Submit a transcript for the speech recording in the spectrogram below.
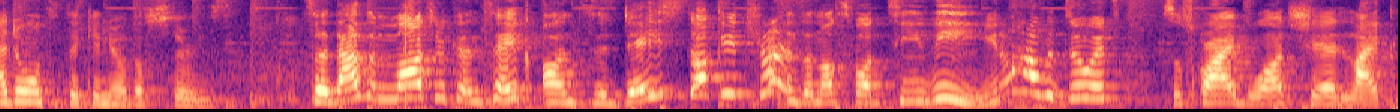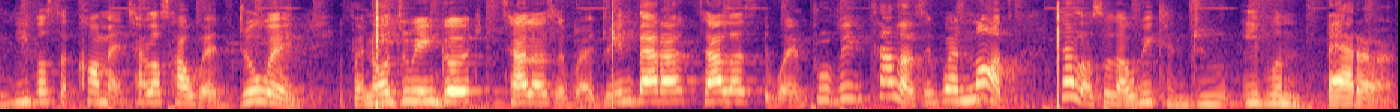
I don't want to take any other stories. So that's much we can take on today's Talking Trends on Oxford TV. You know how we do it. Subscribe, watch, share, like, leave us a comment. Tell us how we're doing. If we're not doing good, tell us. If we're doing better, tell us. If we're improving, tell us. If we're not, tell us so that we can do even better.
